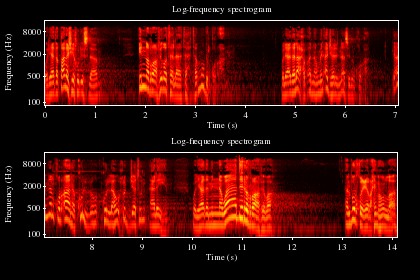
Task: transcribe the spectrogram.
ولهذا قال شيخ الإسلام إن الرافضة لا تهتم بالقرآن. ولهذا لاحظ أنه من أجهل الناس بالقرآن لأن القرآن كله كله حجة عليهم. ولهذا من نوادر الرافضة البرقعي رحمه الله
